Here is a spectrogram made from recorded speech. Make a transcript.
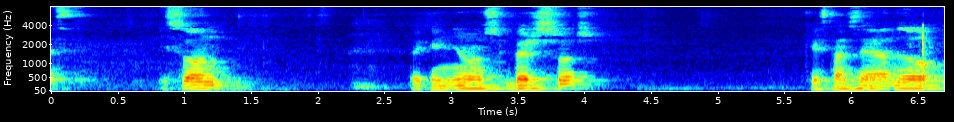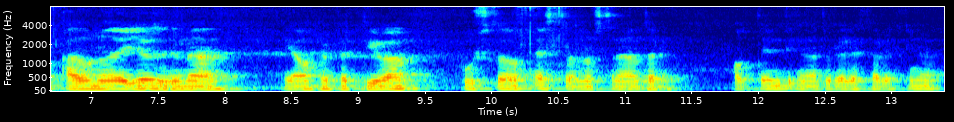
Este. Y son pequeños versos que están enseñando cada uno de ellos desde una, digamos, perspectiva justo esto, nuestra auténtica naturaleza original,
